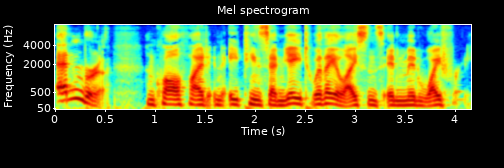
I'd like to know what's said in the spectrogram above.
Edinburgh and qualified in 1878 with a license in midwifery.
